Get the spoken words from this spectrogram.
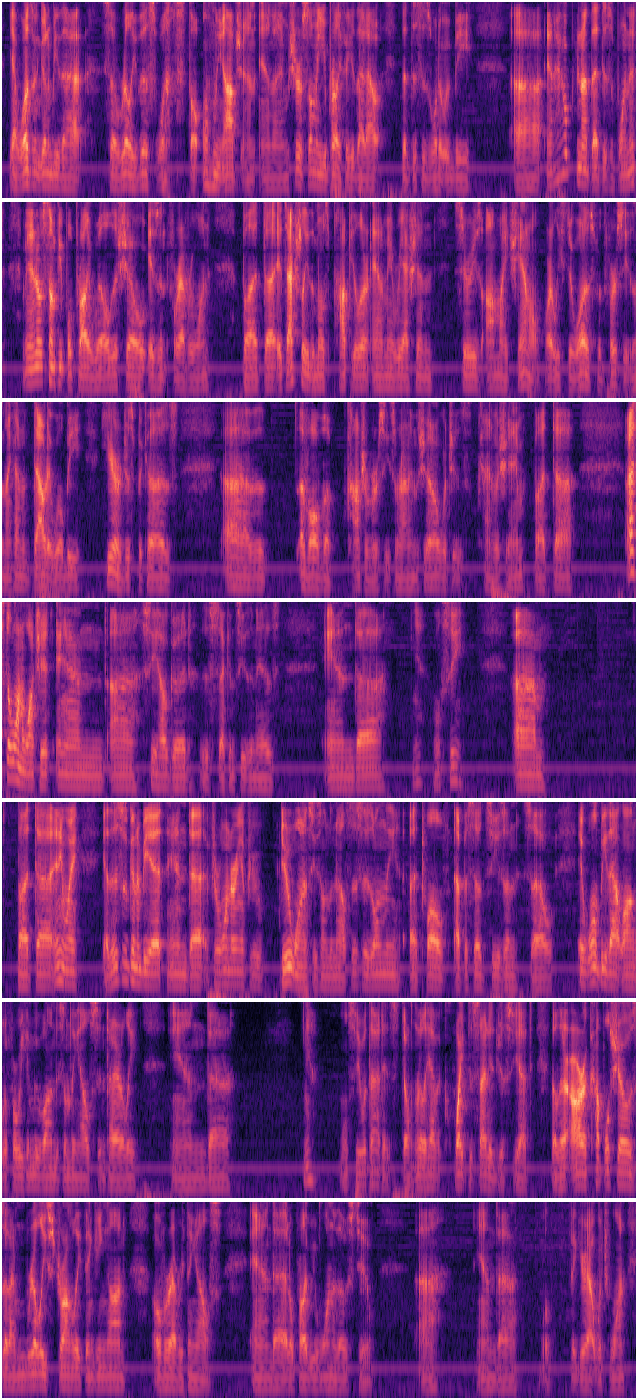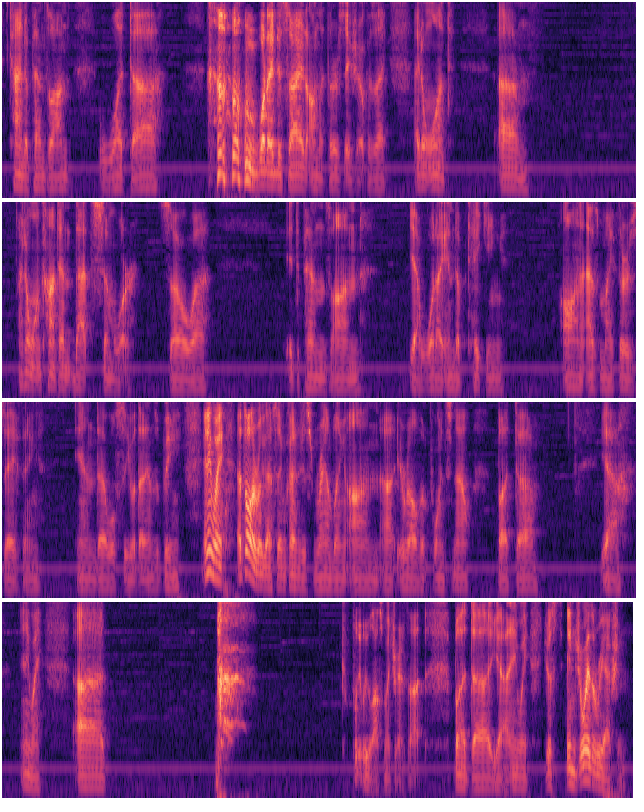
yeah, wasn't going to be that. So really, this was the only option, and I'm sure some of you probably figured that out that this is what it would be. Uh, and I hope you're not that disappointed. I mean, I know some people probably will. The show isn't for everyone but uh, it's actually the most popular anime reaction series on my channel, or at least it was for the first season. I kind of doubt it will be here just because uh, of all the controversy surrounding the show, which is kind of a shame. But uh, I still want to watch it and uh, see how good this second season is. And uh, yeah, we'll see. Um, but uh, anyway, yeah, this is going to be it. And if you're wondering if you do want to see something else, this is only a 12 episode season, so it won't be that long before we can move on to something else entirely. And, uh, yeah, we'll see what that is. Don't really have it quite decided just yet, though there are a couple shows that I'm really strongly thinking on over everything else, and uh, it'll probably be one of those two. Uh, and uh, we'll figure out which one. Kind of depends on what uh, what I decide on the Thursday show because I I don't want um, I don't want content that similar. So uh, it depends on yeah what I end up taking on as my Thursday thing, and uh, we'll see what that ends up being. Anyway, that's all I really gotta say. I'm kind of just rambling on uh, irrelevant points now, but uh, yeah. Anyway. Uh, completely lost my train of thought. But uh, yeah, anyway, just enjoy the reaction.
